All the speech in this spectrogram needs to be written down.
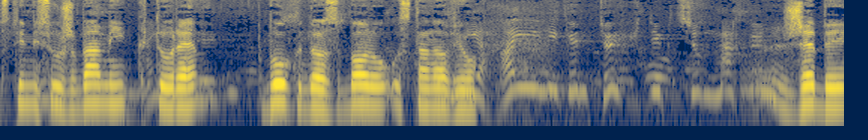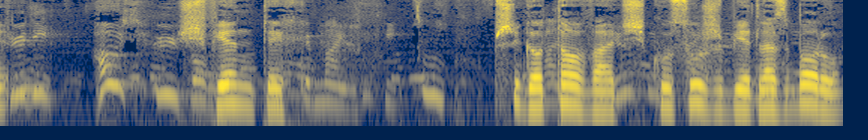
z tymi służbami, które Bóg do zboru ustanowił, żeby świętych. Przygotować ku służbie dla zboru.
